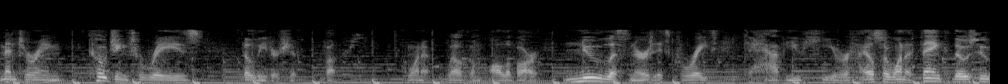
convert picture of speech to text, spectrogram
mentoring, coaching to raise the leadership of others. I want to welcome all of our new listeners. It's great to have you here. I also want to thank those who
